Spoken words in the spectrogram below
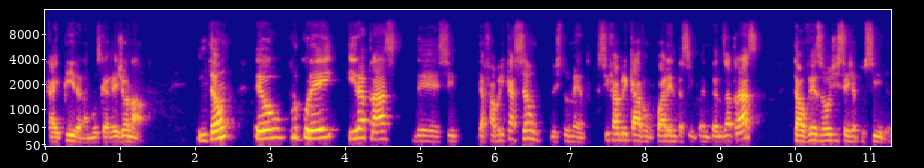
caipira, na música regional. Então, eu procurei ir atrás desse, da fabricação do instrumento. Se fabricavam 40, 50 anos atrás, talvez hoje seja possível.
